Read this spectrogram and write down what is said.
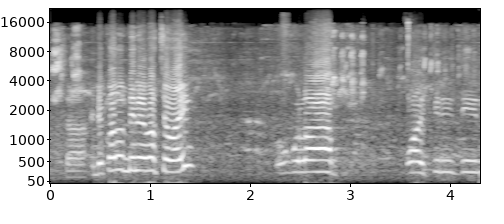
আচ্ছা এটা কত দিনের বাচ্চা ভাই? ওগুলা পঁয়ত্রিশ দিন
